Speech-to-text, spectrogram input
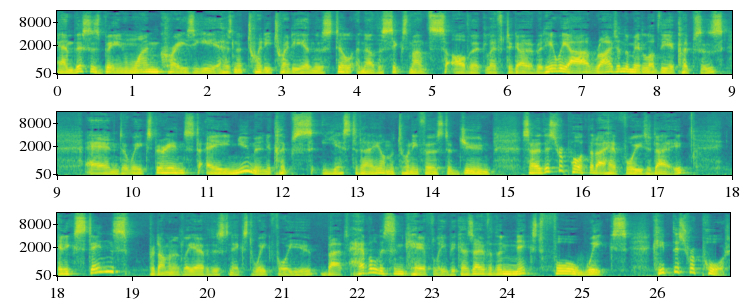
And this has been one crazy year, hasn't it? 2020, and there's still another six months of it left to go. But here we are, right in the middle of the eclipses, and uh, we experienced a new moon eclipse yesterday on the 21st of June. So, this report that I have for you today, it extends predominantly over this next week for you, but have a listen carefully because over the next four weeks, keep this report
